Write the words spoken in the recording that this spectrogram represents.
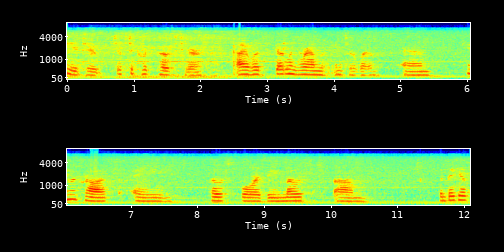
YouTube, just a quick post here. I was scuttling around the interwebs and came across a post for the most, um, the biggest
